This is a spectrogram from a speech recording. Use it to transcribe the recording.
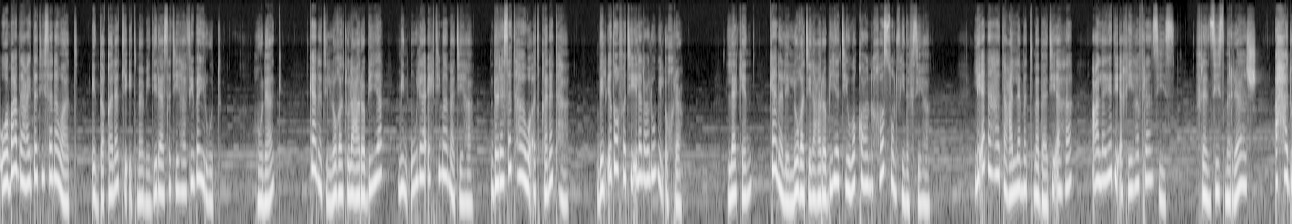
وبعد عدة سنوات انتقلت لإتمام دراستها في بيروت. هناك كانت اللغة العربية من أولى اهتماماتها. درستها وأتقنتها بالإضافة إلى العلوم الأخرى. لكن كان للغة العربية وقع خاص في نفسها لأنها تعلمت مبادئها على يد أخيها فرانسيس. فرانسيس مراش أحد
